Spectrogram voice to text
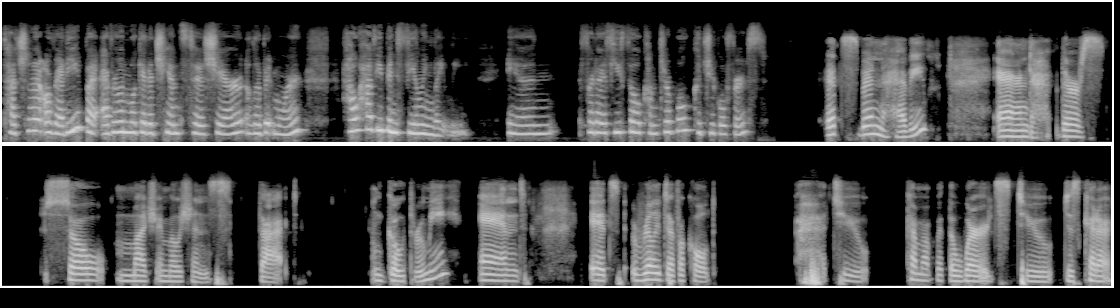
touched on it already, but everyone will get a chance to share a little bit more. How have you been feeling lately? And Ferda, if you feel comfortable, could you go first? It's been heavy, and there's so much emotions that go through me and it's really difficult to come up with the words to just kind of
